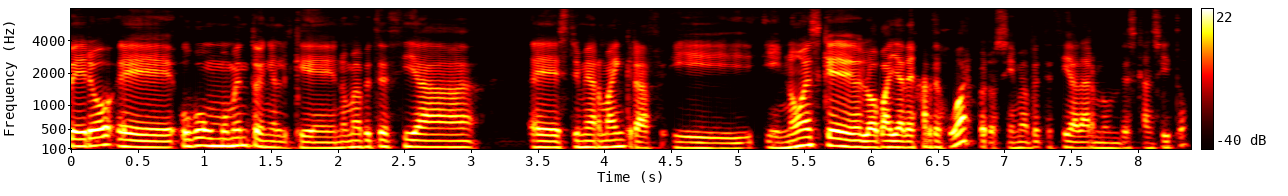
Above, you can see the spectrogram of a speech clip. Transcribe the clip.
pero eh, hubo un momento en el que no me apetecía eh, streamear Minecraft y, no es que lo vaya a dejar de jugar, pero sí me apetecía darme un descansito.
